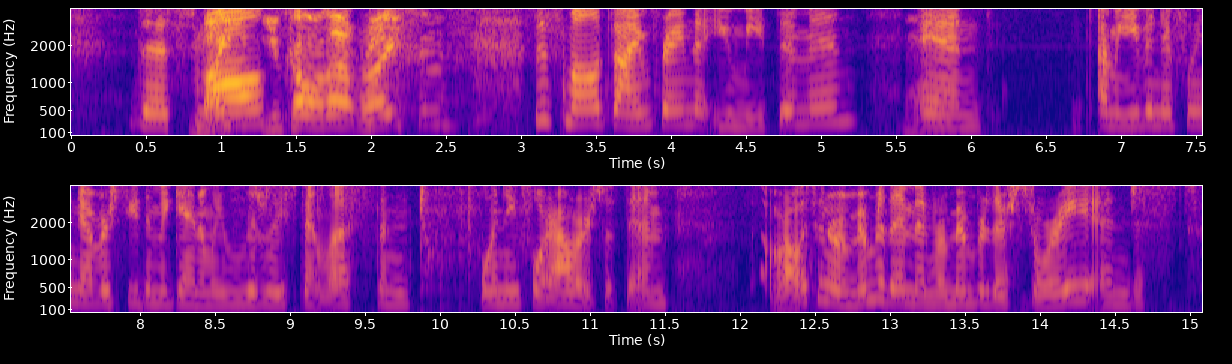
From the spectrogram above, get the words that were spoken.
the small Mike, you call that racing? the small time frame that you meet them in mm-hmm. and I mean even if we never see them again and we literally spent less than 24 hours with them we're always going to remember them and remember their story and just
